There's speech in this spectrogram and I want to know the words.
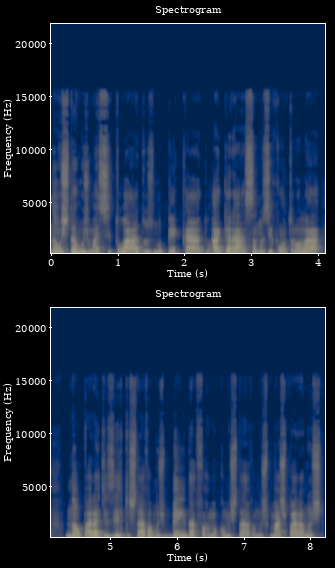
Não estamos mais situados no pecado. A graça nos encontrou lá, não para dizer que estávamos bem da forma como estávamos, mas para nos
